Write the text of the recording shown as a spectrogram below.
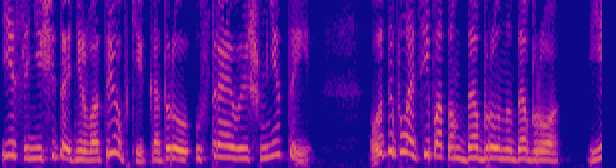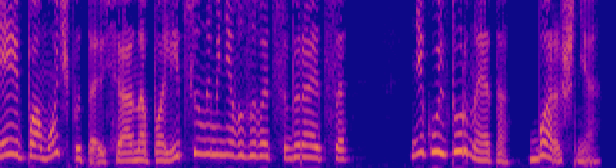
если не считать нервотрепки, которую устраиваешь мне ты. Вот и плати потом добро на добро. Я ей помочь пытаюсь, а она полицию на меня вызывать собирается. Некультурно это, барышня».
